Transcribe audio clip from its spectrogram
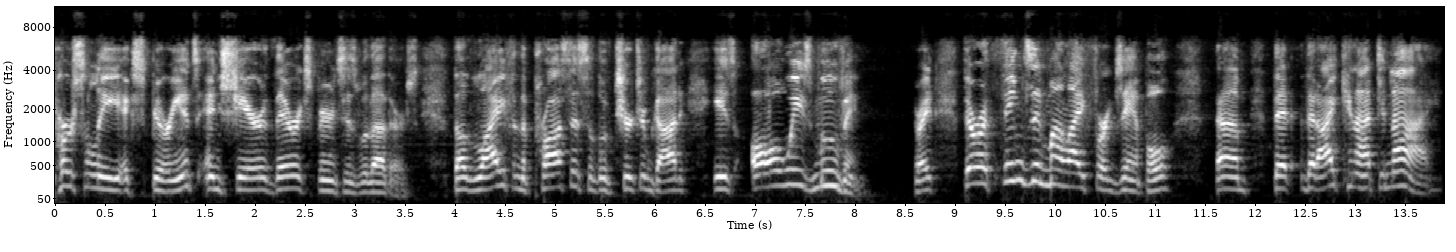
personally experience and share their experiences with others. The life and the process of the Church of God is always moving, right? There are things in my life, for example, um, that that I cannot deny,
